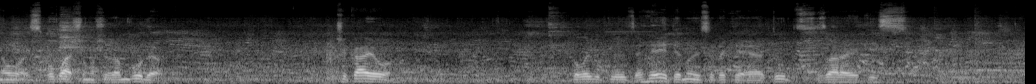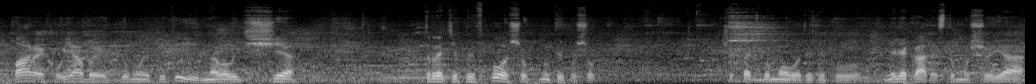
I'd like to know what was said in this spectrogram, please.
Ну ось, побачимо, що там буде. Чекаю, коли відкриються гейти, ну і все таке. Тут зараз якісь бари, хуяби, думаю, піти і навалити ще третє пивко, щоб, ну, типу, щоб щоб так би мовити, типу, не лякатись, тому що я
